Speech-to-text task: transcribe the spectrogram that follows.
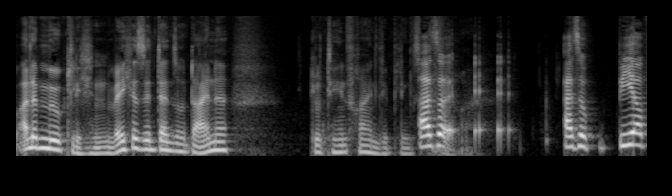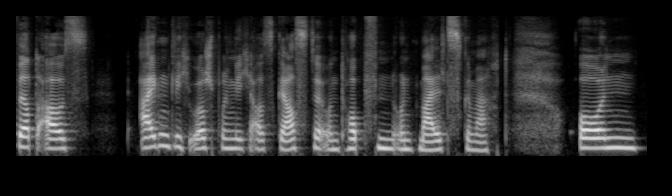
alle möglichen. Welche sind denn so deine glutenfreien Lieblingsbiere? Also, also Bier wird aus eigentlich ursprünglich aus Gerste und Hopfen und Malz gemacht. Und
